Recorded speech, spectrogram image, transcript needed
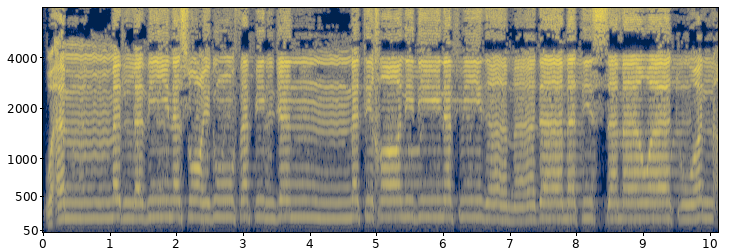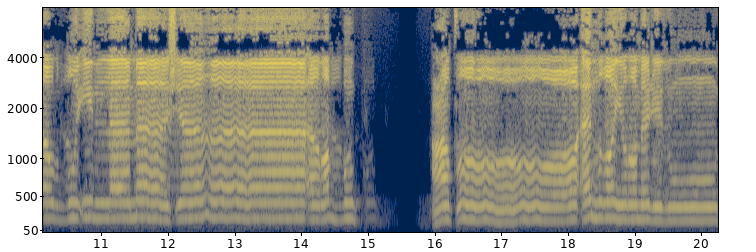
وأما الذين سعدوا ففي الجنة خالدين فيها ما دامت السماوات والأرض إلا ما شاء ربك عطاء غير مجذوذ.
